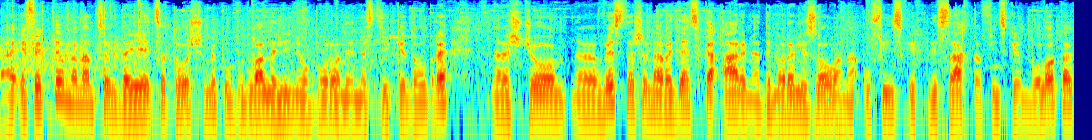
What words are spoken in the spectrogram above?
Е, Ефективно нам це вдається, того що ми побудували лінію оборони настільки добре, е, що е, виснажена радянська армія, деморалізована у фінських лісах та фінських болотах,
